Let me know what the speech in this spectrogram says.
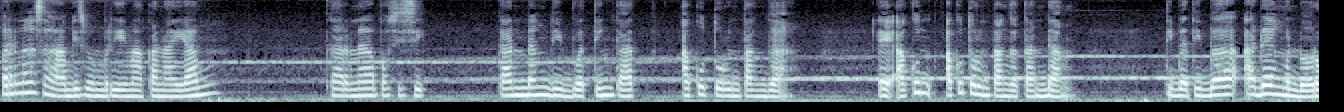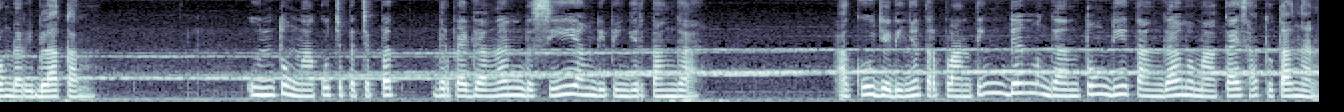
Pernah sehabis memberi makan ayam, karena posisi kandang dibuat tingkat, aku turun tangga. Eh, aku aku turun tangga kandang. Tiba-tiba ada yang mendorong dari belakang. Untung aku cepet-cepet berpegangan besi yang di pinggir tangga. Aku jadinya terpelanting dan menggantung di tangga memakai satu tangan.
